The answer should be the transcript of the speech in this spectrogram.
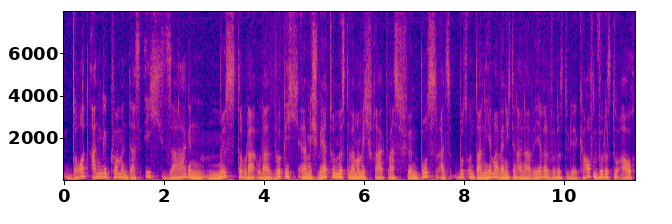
dort angekommen, dass ich sagen müsste oder, oder wirklich äh, mich schwer tun müsste, wenn man mich fragt, was für ein Bus als Busunternehmer, wenn ich denn einer wäre, würdest du dir kaufen? Würdest du auch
